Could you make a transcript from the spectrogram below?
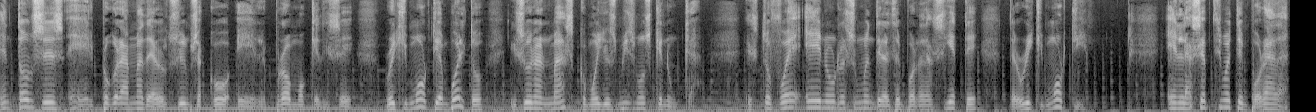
Entonces el programa de Adult Swim sacó el promo que dice Ricky Morty han vuelto y suenan más como ellos mismos que nunca. Esto fue en un resumen de la temporada 7 de Ricky Morty. En la séptima temporada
